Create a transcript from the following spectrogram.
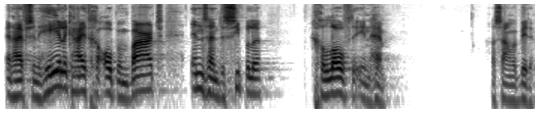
En hij heeft zijn heerlijkheid geopenbaard en zijn discipelen geloofden in hem. Ga samen bidden.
